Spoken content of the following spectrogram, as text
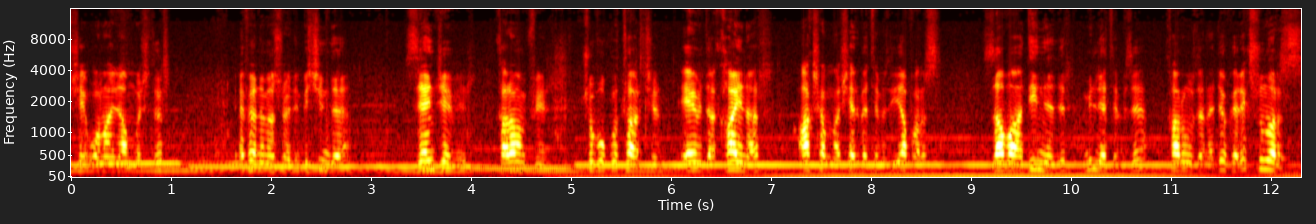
şey onaylanmıştır. Efendime söyleyeyim içinde zencefil, karanfil, çubuklu tarçın evde kaynar. Akşamlar şerbetimizi yaparız. Zaba dinlenir. Milletimize karı üzerine dökerek sunarız.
